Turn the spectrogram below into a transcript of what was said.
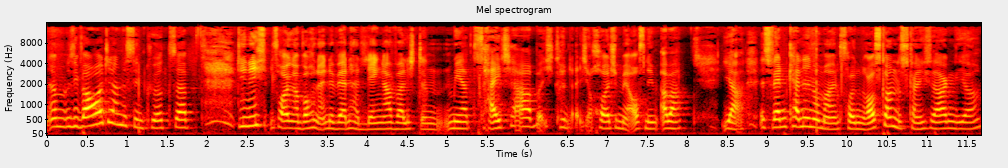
Ähm, sie war heute ein bisschen kürzer. Die nächsten Folgen am Wochenende werden halt länger, weil ich dann mehr Zeit habe. Ich könnte eigentlich auch heute mehr aufnehmen. Aber ja, es werden keine normalen Folgen rauskommen, das kann ich sagen, ja.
